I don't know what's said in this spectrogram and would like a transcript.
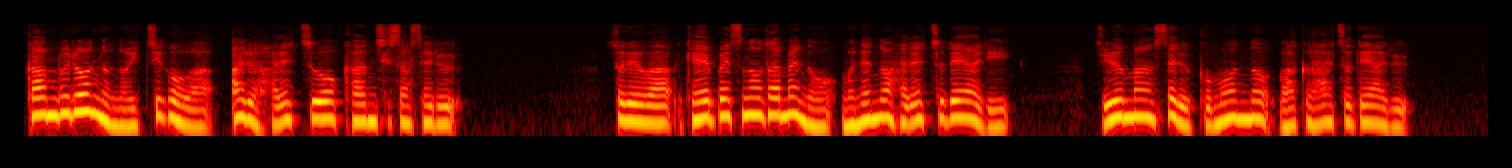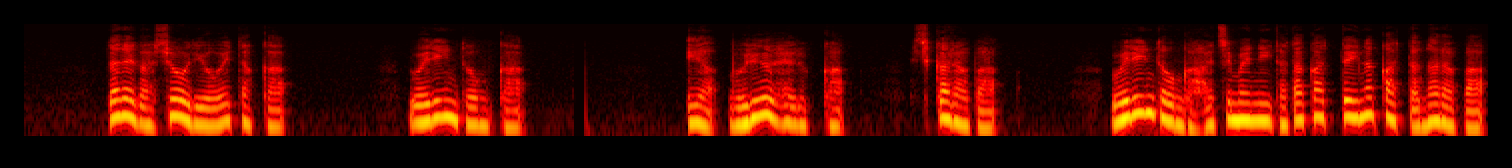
カンブロンヌの一語はある破裂を感じさせる。それは軽蔑のための胸の破裂であり、充満せる苦悶の爆発である。誰が勝利を得たか、ウェリントンか、いや、ブリューヘルか、しからば、ウェリントンが初めに戦っていなかったならば、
